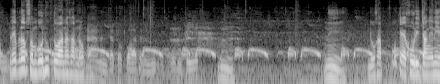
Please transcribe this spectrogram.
มันเล็บเลิบสมบูรณ์ทุกตัวนะครับนกถ้ามันจะกลัวๆแต่มันโอ้มันตีอืมนี่ ดูครับ โอ้แก่ครูดีจังไอ้นี่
